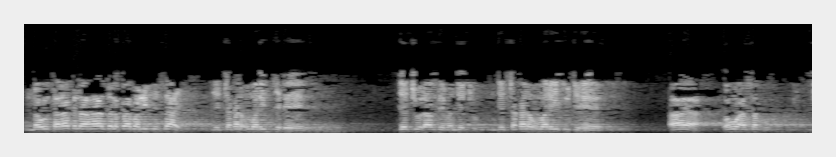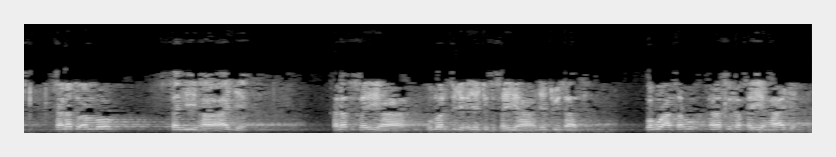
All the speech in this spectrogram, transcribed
لو تركنا هذا الباب للنساء. جتش كان عمر جئ جتشو الأرض من جتشو. جتش كان عمر جئ آية. وهو أصف كانت أمه صحيحة. أجي. كانت صحيحة. عمر جئ جتشو صحيحة. جتشو سات وهو أصف كانت صحيحة. أجي.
